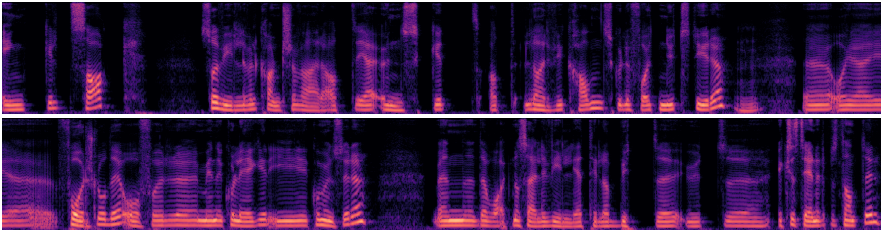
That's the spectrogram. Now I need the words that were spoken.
enkelt sak, så vil det vel kanskje være at jeg ønsket at Larvik havn skulle få et nytt styre. Mm. Eh, og jeg uh, foreslo det overfor mine kolleger i kommunestyret. Men det var ikke noe særlig vilje til å bytte ut uh, eksisterende representanter.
